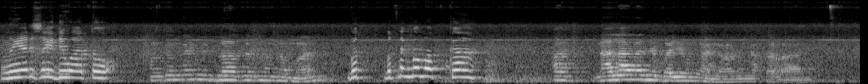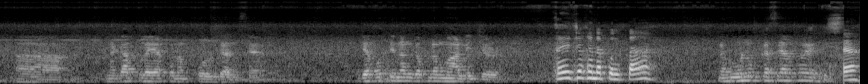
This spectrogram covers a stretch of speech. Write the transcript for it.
Ano nangyari sa'yo, Diwato? Hanggang ngayon may vlogger na naman. Ba't, ba't nagmamap ka? Ah, naalala niyo ba yung ano, yung nakaraan? Ah, nag-apply ako ng pole dancer. Hindi ako tinanggap ng manager. Kaya dyan ka napunta. Nahulog kasi ako eh. Isa.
